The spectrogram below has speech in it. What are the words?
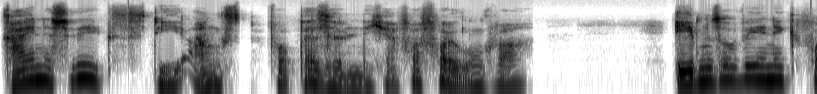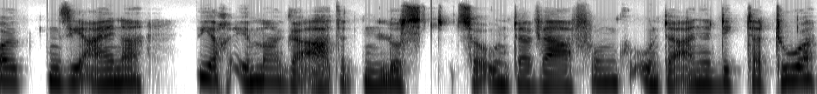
keineswegs die Angst vor persönlicher Verfolgung war. Ebenso wenig folgten sie einer wie auch immer gearteten Lust zur Unterwerfung unter eine Diktatur,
